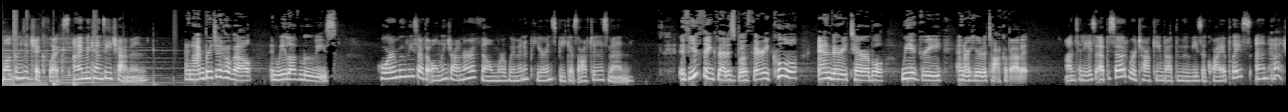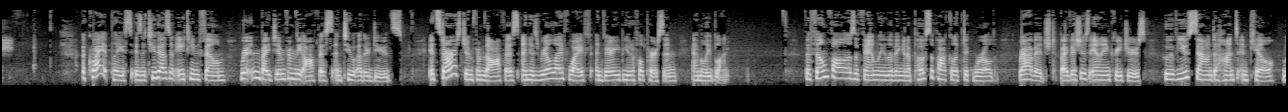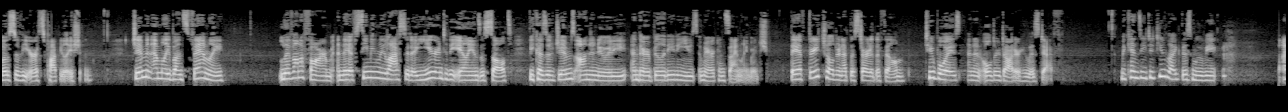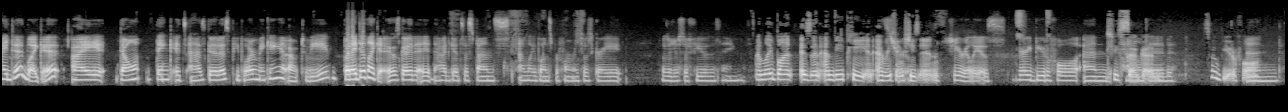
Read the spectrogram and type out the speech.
and welcome to Chick Flicks. I'm Mackenzie Chapman. And I'm Bridget Hovell, and we love movies. Horror movies are the only genre of film where women appear and speak as often as men. If you think that is both very cool and very terrible, we agree and are here to talk about it. On today's episode, we're talking about the movies A Quiet Place and Hush. A Quiet Place is a 2018 film written by Jim from The Office and two other dudes. It stars Jim from The Office and his real life wife and very beautiful person, Emily Blunt. The film follows a family living in a post apocalyptic world ravaged by vicious alien creatures who have used sound to hunt and kill most of the Earth's population. Jim and Emily Blunt's family live on a farm, and they have seemingly lasted a year into the aliens' assault because of Jim's ingenuity and their ability to use American Sign Language. They have three children at the start of the film two boys and an older daughter who is deaf. Mackenzie, did you like this movie? I did like it. I don't think it's as good as people are making it out to be, but I did like it. It was good. It had good suspense. Emily Blunt's performance was great. Those are just a few of the things. Emily Blunt is an MVP in everything she's in. She really is very beautiful and she's talented. So good. So beautiful. And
